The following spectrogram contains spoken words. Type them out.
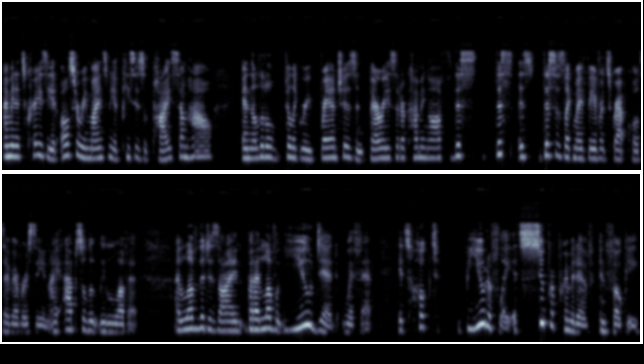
I mean, it's crazy. It also reminds me of pieces of pie somehow, and the little filigree branches and berries that are coming off. This, this is this is like my favorite scrap quilt I've ever seen. I absolutely love it. I love the design, but I love what you did with it. It's hooked beautifully. It's super primitive and folky,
